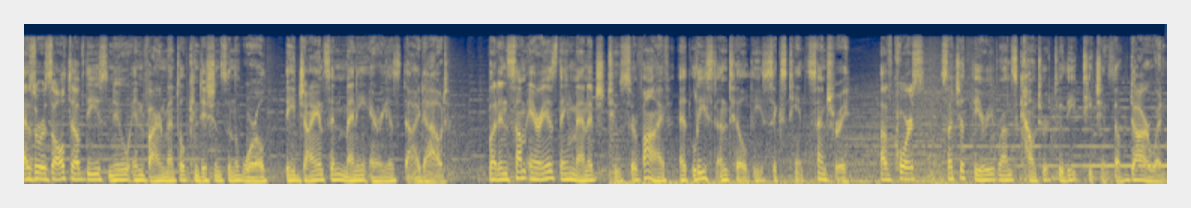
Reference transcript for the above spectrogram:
As a result of these new environmental conditions in the world, the giants in many areas died out. But in some areas they managed to survive, at least until the 16th century. Of course, such a theory runs counter to the teachings of Darwin,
